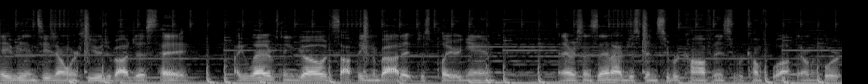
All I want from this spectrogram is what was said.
AB and Te'Jon were huge about just, hey, like let everything go, and stop thinking about it, just play your game. And ever since then, I've just been super confident, super comfortable out there on the court.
